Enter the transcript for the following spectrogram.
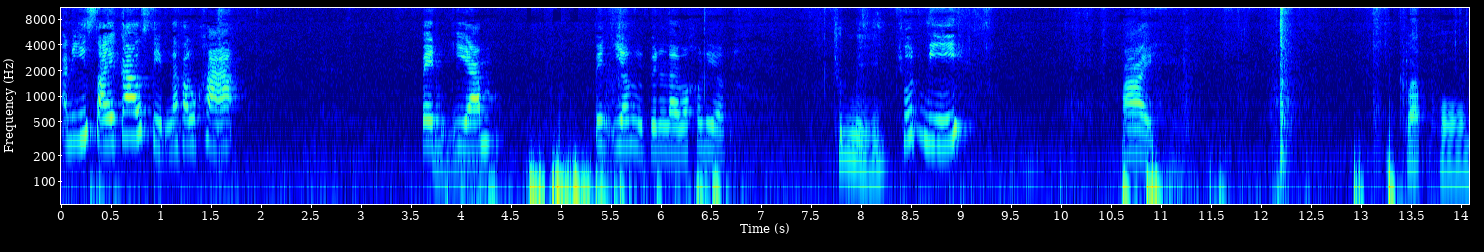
อันนี้ไซส์90นะคะ ลูกค้า เป็นเอี้ยม เป็นเอี้ยมหรือเป็นอะไรวะเขาเรียก ชุดหมี ชุดหมี ไป ครับผม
